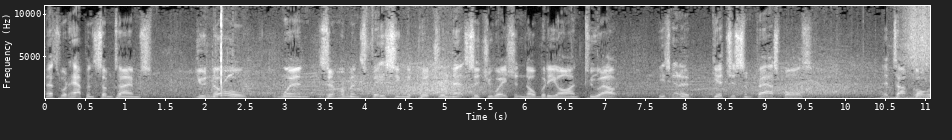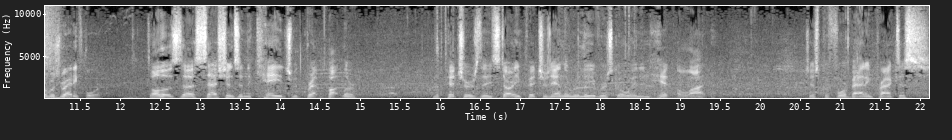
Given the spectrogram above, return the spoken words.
That's what happens sometimes. You know when Zimmermann's facing the pitcher in that situation, nobody on, two out, he's going to get you some fastballs. And Tom Koehler was ready for it. It's all those uh, sessions in the cage with Brett Butler. The pitchers, the starting pitchers and the relievers go in and hit a lot. just before batting practice.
